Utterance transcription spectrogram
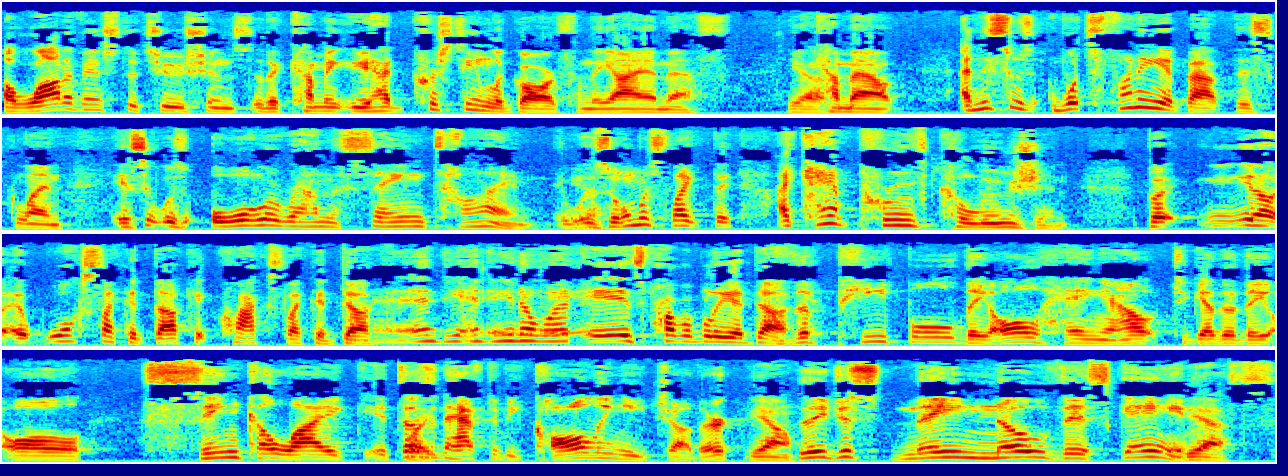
a lot of institutions that are coming. You had Christine Lagarde from the IMF yeah. come out. And this was what's funny about this, Glenn, is it was all around the same time. It yeah. was almost like the I can't prove collusion, But you know, it walks like a duck, it quacks like a duck. And, and you know what? It's probably a duck. The people, they all hang out together. They all think alike. It doesn't right. have to be calling each other. Yeah. They just they know this game. Yes.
